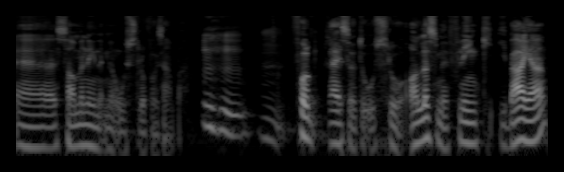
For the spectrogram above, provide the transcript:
eh, sammenlignet med Oslo, f.eks. Mhm. Folk reiser jo til Oslo. Alle som er flinke i Bergen,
